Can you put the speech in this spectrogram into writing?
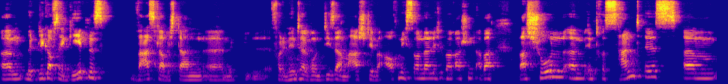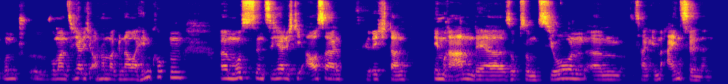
Ähm, mit Blick aufs Ergebnis war es, glaube ich, dann äh, mit, vor dem Hintergrund dieser Maßstäbe auch nicht sonderlich überraschend. Aber was schon ähm, interessant ist ähm, und äh, wo man sicherlich auch nochmal genauer hingucken äh, muss, sind sicherlich die Aussagen, die das Gericht dann im Rahmen der Subsumption ähm, sozusagen im Einzelnen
